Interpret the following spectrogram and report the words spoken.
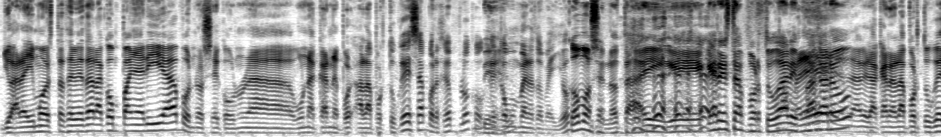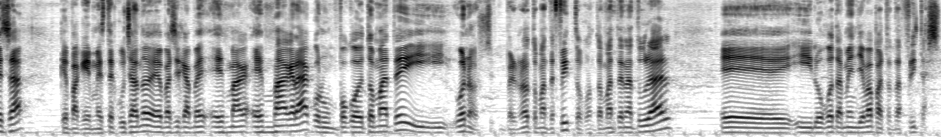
Yo ahora mismo esta cerveza la acompañaría, pues no sé, con una, una carne a la portuguesa, por ejemplo, con que como me la tomé yo. ¿Cómo se nota ahí que, que en Portugal, Hombre, pájaro? La, la carne a la portuguesa, que para quien me esté escuchando, es básicamente es, ma- es magra con un poco de tomate y, bueno, pero no tomate frito, con tomate natural. eh, y luego también lleva patatas fritas.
